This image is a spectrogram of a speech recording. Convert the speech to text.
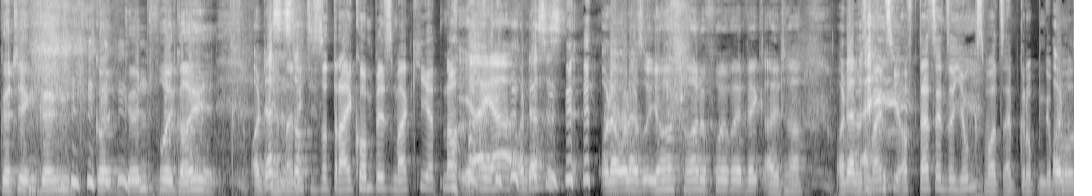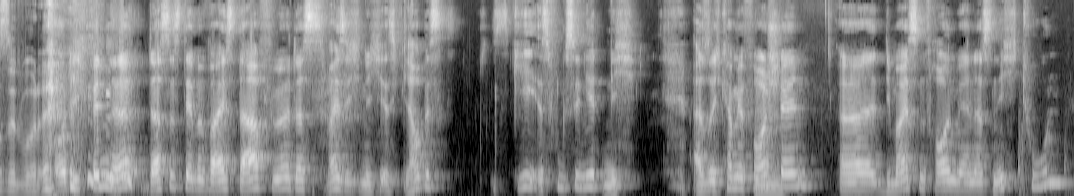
Göttingen gönnt, gönnt, gönnt voll geil. Und das haben ist doch, richtig so drei Kumpels markiert noch. ja, ja, und das ist, oder, oder so, ja, schade, voll weit weg, Alter. Und dann, Was meinst du, wie oft das in so Jungs-WhatsApp-Gruppen gepostet wurde? und ich finde, das ist der Beweis dafür, dass, weiß ich nicht, ich glaube, es, es geht, es funktioniert nicht. Also ich kann mir vorstellen, äh, die meisten Frauen werden das nicht tun.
